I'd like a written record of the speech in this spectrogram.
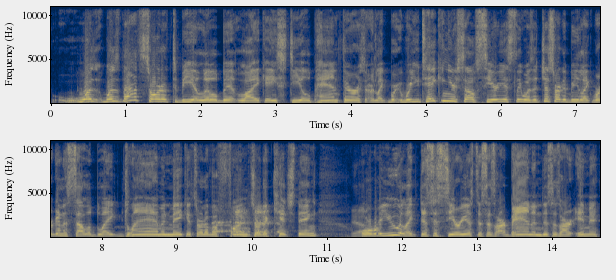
Was was that sort of to be a little bit like a Steel Panther, or, or like were, were you taking yourself seriously? Was it just sort of be like we're gonna celebrate glam and make it sort of a fun sort of kitsch thing, or were you like this is serious? This is our band and this is our image.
